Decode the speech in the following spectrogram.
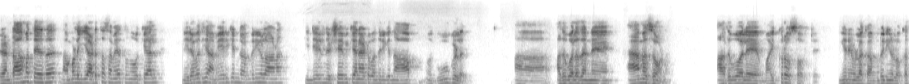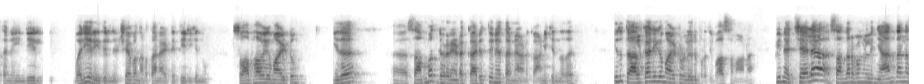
രണ്ടാമത്തേത് നമ്മൾ ഈ അടുത്ത സമയത്ത് നോക്കിയാൽ നിരവധി അമേരിക്കൻ കമ്പനികളാണ് ഇന്ത്യയിൽ നിക്ഷേപിക്കാനായിട്ട് വന്നിരിക്കുന്ന ആ ഗൂഗിൾ അതുപോലെ തന്നെ ആമസോൺ അതുപോലെ മൈക്രോസോഫ്റ്റ് ഇങ്ങനെയുള്ള കമ്പനികളൊക്കെ തന്നെ ഇന്ത്യയിൽ വലിയ രീതിയിൽ നിക്ഷേപം നടത്താനായിട്ട് എത്തിയിരിക്കുന്നു. സ്വാഭാവികമായിട്ടും ഇത് സമ്പദ്ഘടനയുടെ കരുത്തിനെ തന്നെയാണ് കാണിക്കുന്നത്. ഇത് താൽക്കാലികമായിട്ടുള്ള ഒരു പ്രതിഭാസമാണ്. പിന്നെ ചില സന്ദർഭങ്ങളിൽ ഞാൻ തന്നെ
